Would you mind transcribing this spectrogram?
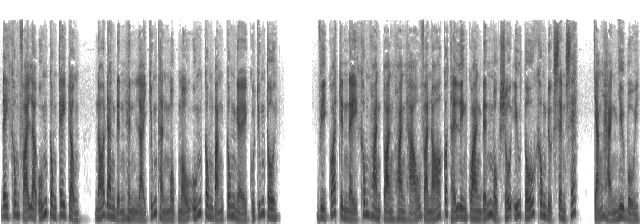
Đây không phải là uốn cong cây trồng, nó đang định hình lại chúng thành một mẫu uốn cong bằng công nghệ của chúng tôi. Vì quá trình này không hoàn toàn hoàn hảo và nó có thể liên quan đến một số yếu tố không được xem xét, chẳng hạn như bụi,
